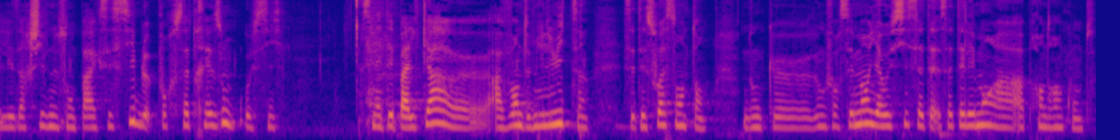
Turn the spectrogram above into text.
les archives ne sont pas accessibles pour cette raison aussi. Ce n'était pas le cas euh, avant 2008, c'était 60 ans. Donc, euh, donc, forcément, il y a aussi cet, élément à, prendre en compte.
